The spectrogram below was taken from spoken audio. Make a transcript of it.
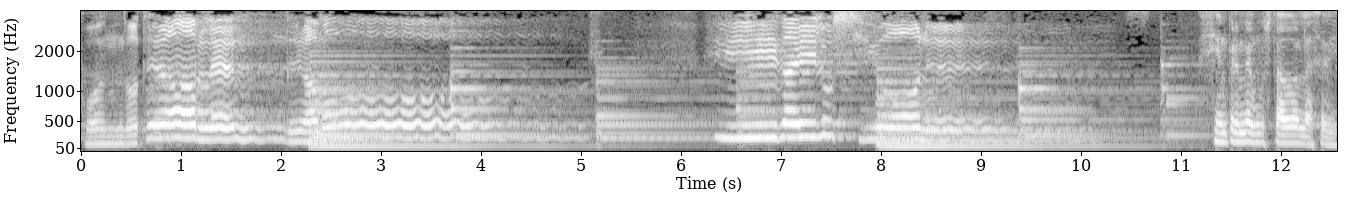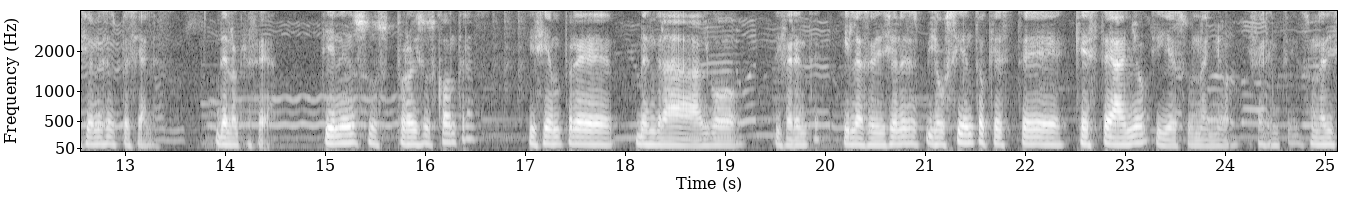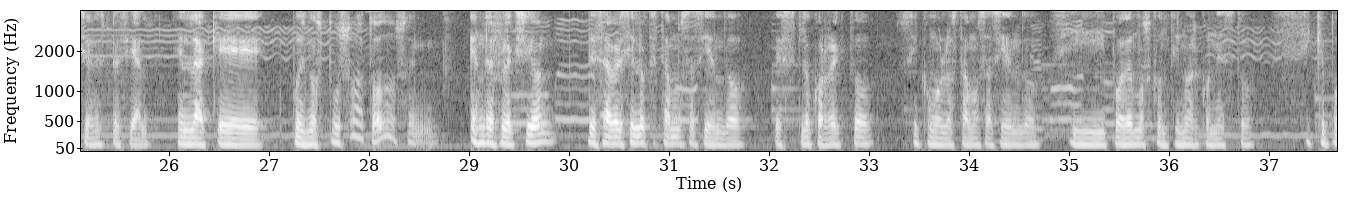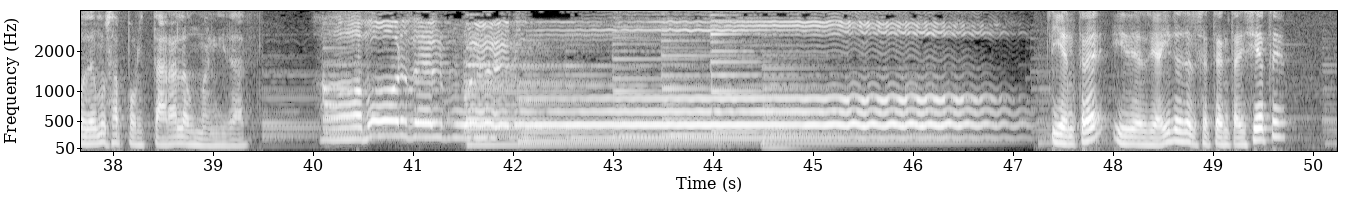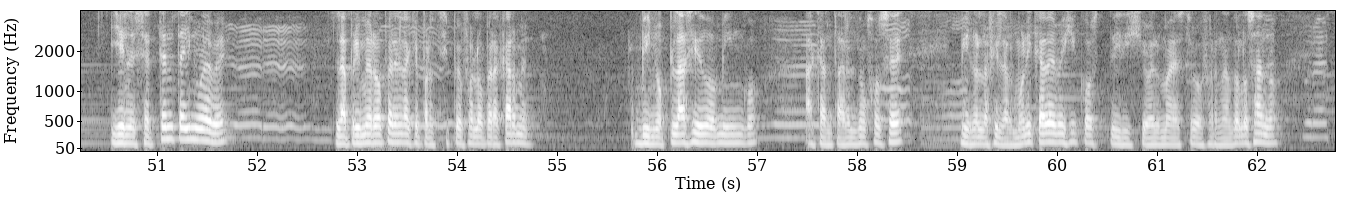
Cuando te hablen de amor y de ilusiones. Siempre me han gustado las ediciones especiales, de lo que sea. Tienen sus pros y sus contras y siempre vendrá algo diferente. Y las ediciones, yo siento que este, que este año sí es un año diferente, es una edición especial en la que pues nos puso a todos en, en reflexión de saber si lo que estamos haciendo es lo correcto, si como lo estamos haciendo, si podemos continuar con esto, si que podemos aportar a la humanidad. Amor del bueno. Y entré y desde ahí, desde el 77 y en el 79, la primera ópera en la que participé fue la ópera Carmen. Vino Plácido Domingo a cantar el Don José, vino la Filarmónica de México, dirigió el maestro Fernando Lozano.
